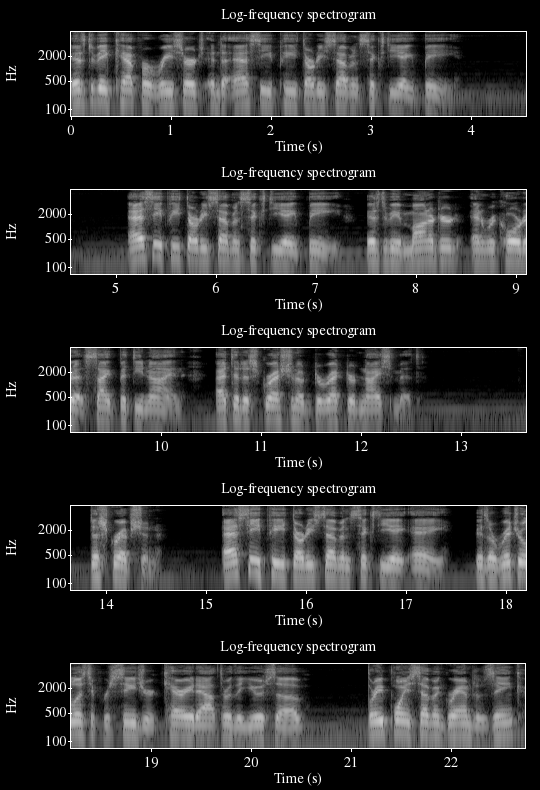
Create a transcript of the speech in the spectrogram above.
is to be kept for research into SCP-3768-B. SCP-3768-B is to be monitored and recorded at Site-59 at the discretion of Director Naismith. Description: SCP-3768-A is a ritualistic procedure carried out through the use of 3.7 grams of zinc,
